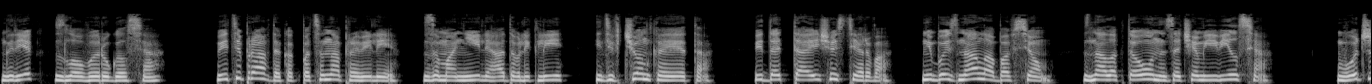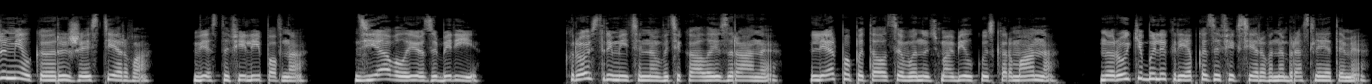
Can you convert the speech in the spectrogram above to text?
Грек зло выругался. Ведь и правда, как пацана провели. Заманили, отвлекли. И девчонка эта. Видать, та еще стерва. Небось, знала обо всем. Знала, кто он и зачем явился. Вот же мелкая рыжая стерва. Веста Филипповна. Дьявол ее забери!» Кровь стремительно вытекала из раны. Лер попытался вынуть мобилку из кармана, но руки были крепко зафиксированы браслетами.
